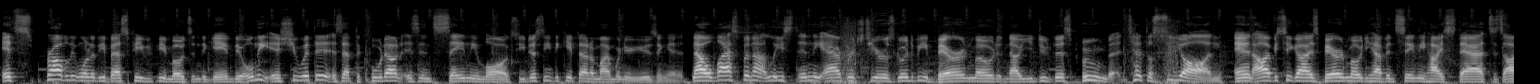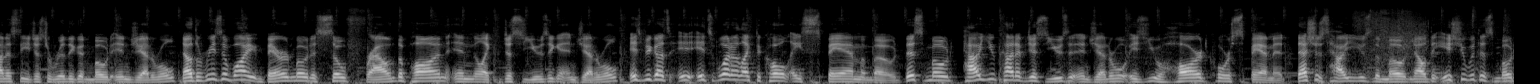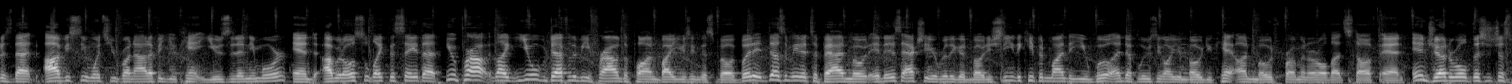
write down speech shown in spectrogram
It's probably one of the best PvP modes in the game game. The only issue with it is that the cooldown is insanely long, so you just need to keep that in mind when you're using it. Now, last but not least, in the average tier is going to be Baron mode. Now, you do this, boom, Tentacion. And obviously, guys, Baron mode, you have insanely high stats. It's honestly just a really good mode in general. Now, the reason why Baron mode is so frowned upon in, like, just using it in general is because it's what I like to call a spam mode. This mode, how you kind of just use it in general is you hardcore spam it. That's just how you use the mode. Now, the issue with this mode is that obviously once you run out of it, you can't can't use it anymore. And I would also like to say that you probably like you'll definitely be frowned upon by using this mode, but it doesn't mean it's a bad mode. It is actually a really good mode. You just need to keep in mind that you will end up losing all your mode. You can't unmode from it and all that stuff. And in general, this is just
